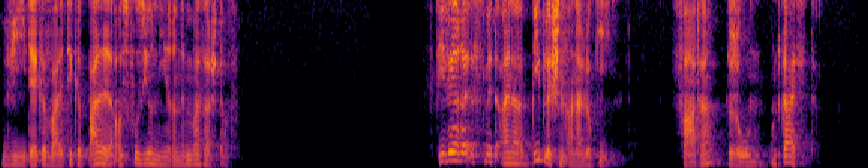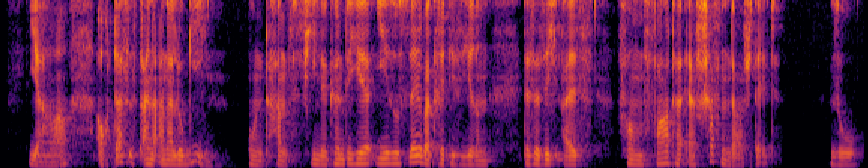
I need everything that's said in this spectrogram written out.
wie der gewaltige Ball aus fusionierendem Wasserstoff. Wie wäre es mit einer biblischen Analogie? Vater, Sohn und Geist. Ja, auch das ist eine Analogie, und Hans Fiene könnte hier Jesus selber kritisieren, dass er sich als vom Vater erschaffen darstellt, so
